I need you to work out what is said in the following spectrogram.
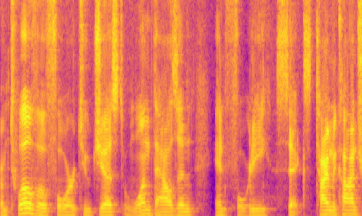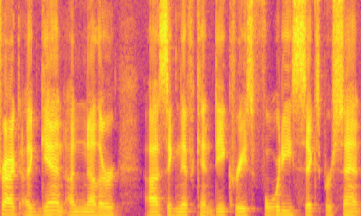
from 1204 to just 1046. Time to contract, again, another uh, significant decrease, 46%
